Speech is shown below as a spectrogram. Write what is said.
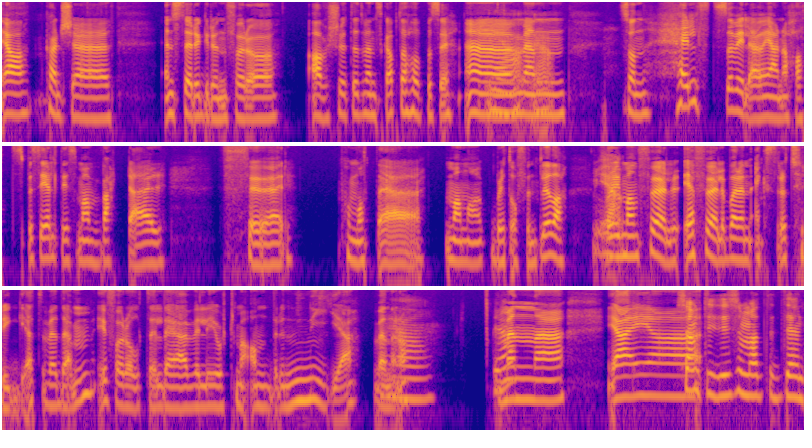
Ja, kanskje en større grunn for å avslutte et vennskap, da, holdt på å si. Ja, men sånn helst så ville jeg jo gjerne hatt spesielt de som har vært der før på en måte man har blitt offentlig, da. Yeah. Fordi man føler, jeg føler bare en ekstra trygghet ved dem i forhold til det jeg ville gjort med andre nye venner. Yeah. Ja. Men uh, jeg uh, Samtidig som at den,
